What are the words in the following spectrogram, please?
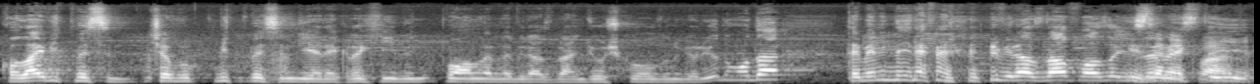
kolay bitmesin, çabuk bitmesin diyerek rakibin puanlarına biraz ben coşku olduğunu görüyordum. O da temelinde yine biraz daha fazla izleme izlemek vardı.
